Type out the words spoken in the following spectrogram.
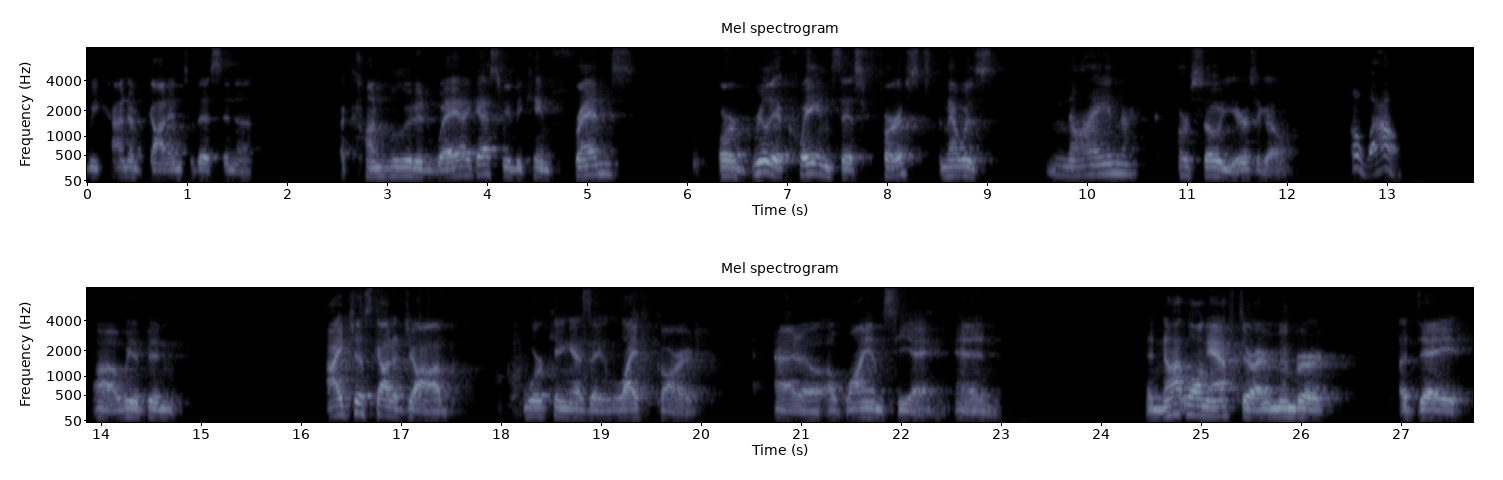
we kind of got into this in a a convoluted way, I guess. We became friends or really acquaintances first, and that was nine or so years ago. Oh wow. Uh, we had been, I just got a job working as a lifeguard at a, a YMCA. And, and not long after, I remember a day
